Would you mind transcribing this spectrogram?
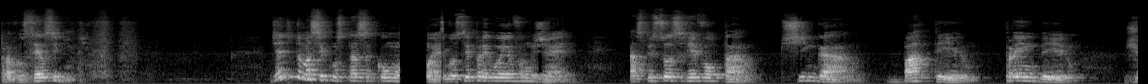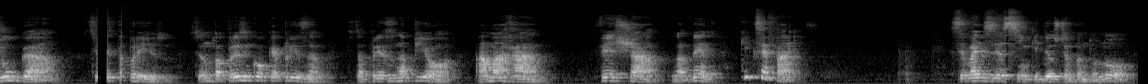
para você é o seguinte: diante de uma circunstância como essa, você pregou o evangelho, as pessoas se revoltaram, xingaram, bateram, prenderam, julgaram. Você está preso. Você não está preso em qualquer prisão. Você está preso na pior, amarrado, fechado lá dentro. O que, que você faz? Você vai dizer assim que Deus te abandonou?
